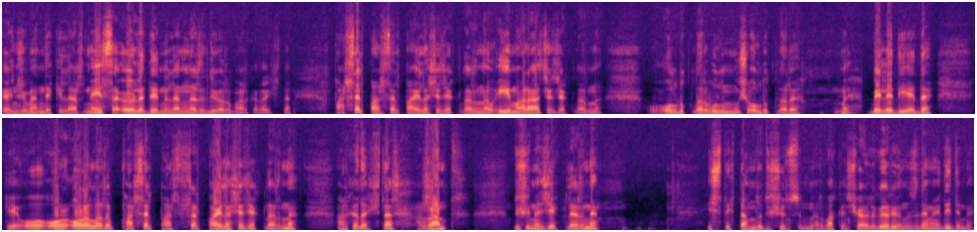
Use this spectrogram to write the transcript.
encümendekiler neyse öyle denilenleri diyorum arkadaşlar. Parsel parsel paylaşacaklarını, imara açacaklarını, oldukları bulunmuş oldukları belediyede ki o or- oraları parsel parsel paylaşacaklarını arkadaşlar rant düşüneceklerini istihdam da düşünsünler. Bakın şöyle görüyorsunuz değil mi Didim'i?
